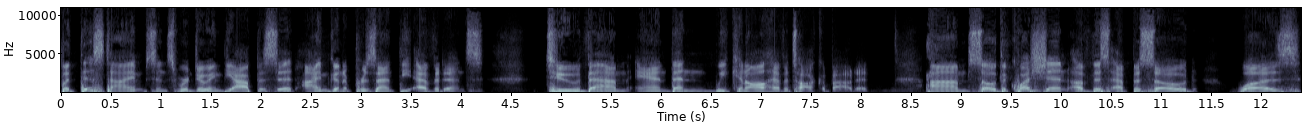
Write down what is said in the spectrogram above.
But this time, since we're doing the opposite, I'm going to present the evidence to them, and then we can all have a talk about it. Um, so, the question of this episode was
